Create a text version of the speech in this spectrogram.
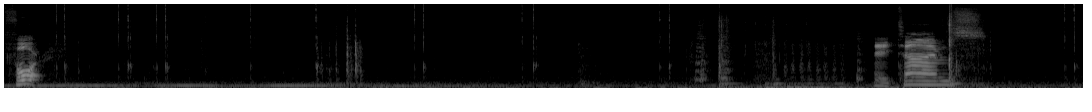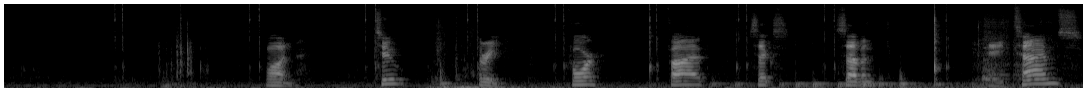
4. Times. One, two, three, four, five, six, seven, eight times.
